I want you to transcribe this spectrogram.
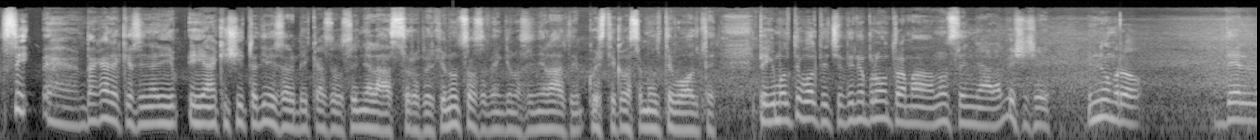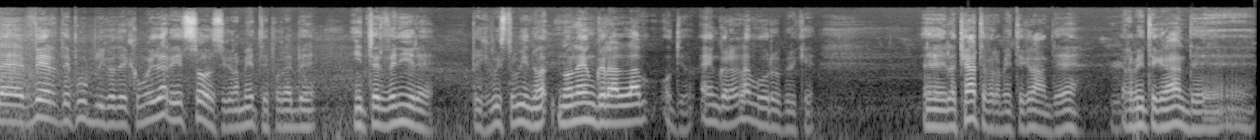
Sì, eh, magari anche, segnali- anche i cittadini sarebbe il caso lo segnalassero, perché non so se vengono segnalate queste cose molte volte, perché molte volte il cittadino pronto ma non segnala, invece c'è il numero del verde pubblico del Comune di Arezzo, sicuramente potrebbe intervenire, perché questo qui no- non è un gran, lav- oddio, è un gran lavoro perché eh, la pianta è veramente grande, eh, veramente grande,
